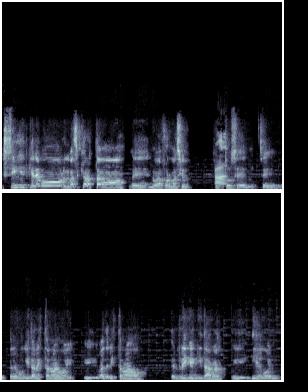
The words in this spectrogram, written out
Sí, queremos, lo que pasa es que ahora estamos en nueva formación, ah. entonces tenemos guitarrista nuevo y, baterista nuevo, Enrique en guitarra y Diego en,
